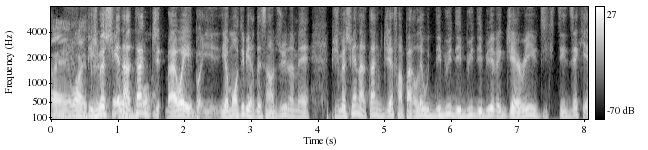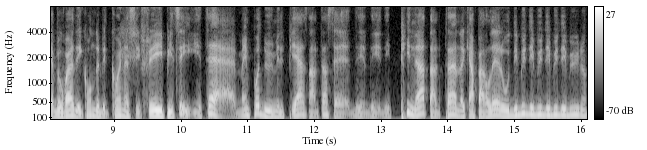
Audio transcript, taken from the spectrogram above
Ouais. Ouais, Puis je me souviens euh, dans le temps que. Ben oui, il a monté puis il est redescendu, là, mais. Puis je me souviens dans le temps que Jeff en parlait au début, début, début avec Jerry. Il disait qu'il avait ouvert des comptes de Bitcoin à ses filles. Puis tu sais, il était à même pas 2000$ piastres dans le temps. C'était des, des, des peanuts dans le temps là, qu'il en parlait, là, au début, début, début, début. Là.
